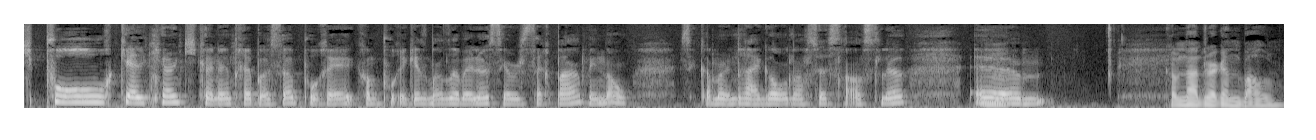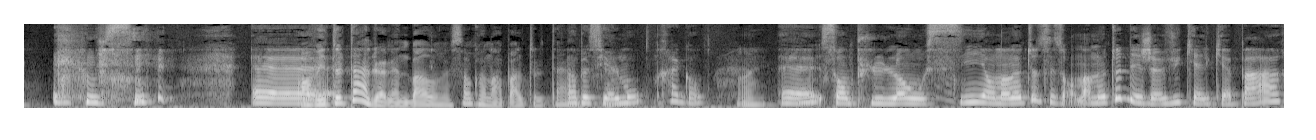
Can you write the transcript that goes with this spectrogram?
qui pour quelqu'un qui connaîtrait pas ça pourrait comme pourrait quasiment dire ben là c'est un serpent, mais non, c'est comme un dragon dans ce sens-là. Euh, Comme dans Dragon Ball. Euh, On vient tout le temps à Dragon Ball, mais ça qu'on en parle tout le temps. Ah, parce qu'il y a le mot dragon. Ouais. Euh, sont plus longs aussi. On en a tous, on en a tous déjà vu quelque part.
